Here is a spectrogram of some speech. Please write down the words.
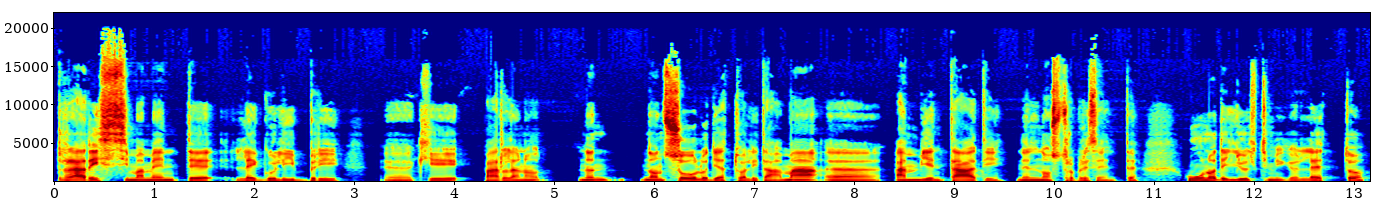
rarissimamente leggo libri eh, che parlano non, non, solo di attualità, ma eh, ambientati nel nostro presente. Uno degli ultimi che ho letto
